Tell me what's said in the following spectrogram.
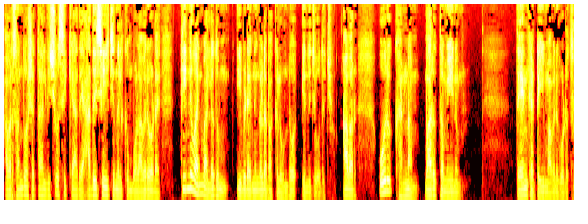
അവർ സന്തോഷത്താൽ വിശ്വസിക്കാതെ അതിശയിച്ചു നിൽക്കുമ്പോൾ അവരോട് തിന്നുവാൻ വല്ലതും ഇവിടെ നിങ്ങളുടെ പക്കലുണ്ടോ എന്ന് ചോദിച്ചു. അവർ ഒരു ഖണ്ണം വറുത്ത മീനും തേൻകട്ടയും അവന് കൊടുത്തു.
